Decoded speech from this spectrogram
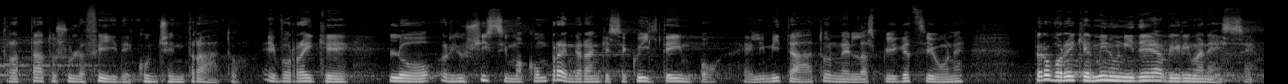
trattato sulla fede, concentrato, e vorrei che lo riuscissimo a comprendere, anche se qui il tempo è limitato nella spiegazione, però vorrei che almeno un'idea vi rimanesse.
